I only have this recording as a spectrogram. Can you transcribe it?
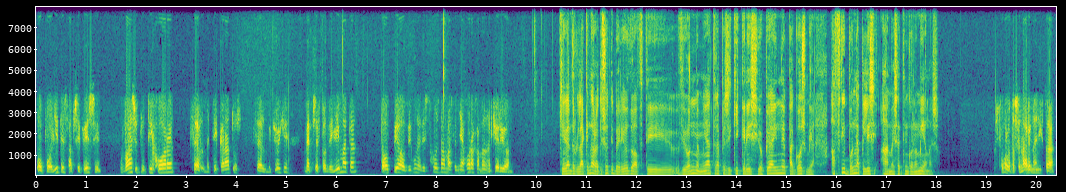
ο πολίτης θα ψηφίσει βάσει του τι χώρα θέλουμε, τι κράτος θέλουμε και όχι με ψευτοδιλήμματα τα οποία οδηγούν δυστυχώς να είμαστε μια χώρα χαμένων ευκαιριών. Κύριε Ανδρουλάκη, να ρωτήσω την περίοδο αυτή. Βιώνουμε μια τραπεζική κρίση, η οποία είναι παγκόσμια. Αυτή μπορεί να απειλήσει άμεσα την οικονομία μας. Στο όλα τα σενάρια είναι ανοιχτά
